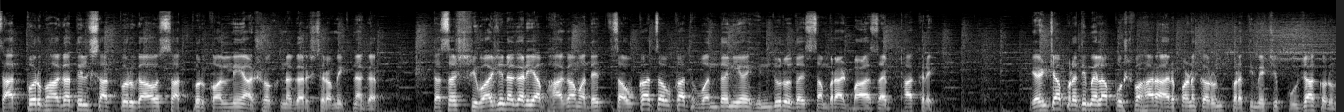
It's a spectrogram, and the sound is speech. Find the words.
सातपूर भागातील सातपूर गाव सातपूर कॉलनी अशोकनगर श्रमिकनगर तसंच शिवाजीनगर या भागामध्ये चौका चौकात वंदनीय हिंदू हृदय सम्राट बाळासाहेब ठाकरे यांच्या प्रतिमेला पुष्पहार अर्पण करून प्रतिमेची पूजा करून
